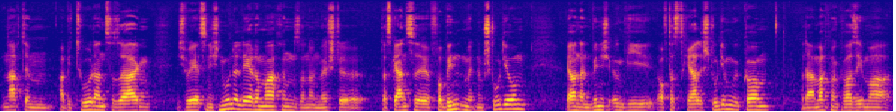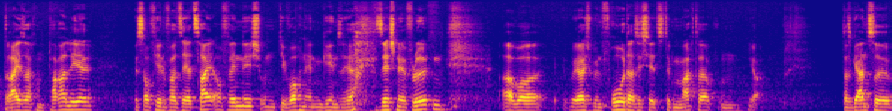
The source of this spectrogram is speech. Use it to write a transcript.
nach dem Abitur dann zu sagen, ich will jetzt nicht nur eine Lehre machen, sondern möchte das Ganze verbinden mit einem Studium. Ja, und dann bin ich irgendwie auf das triale Studium gekommen. Da macht man quasi immer drei Sachen parallel. Ist auf jeden Fall sehr zeitaufwendig und die Wochenenden gehen sehr, sehr schnell flöten. Aber ja, ich bin froh, dass ich es jetzt gemacht habe. Und ja, das Ganze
